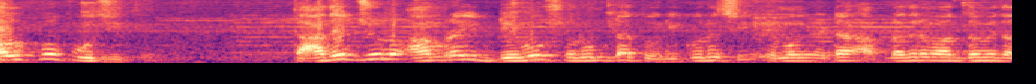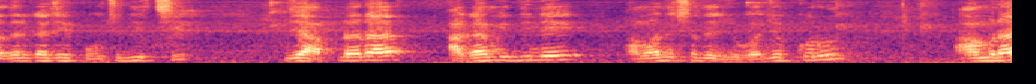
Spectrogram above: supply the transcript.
অল্প পুঁজিতে, তাদের জন্য আমরা এই ডেমো শোরুমটা তৈরি করেছি এবং এটা আপনাদের মাধ্যমে তাদের কাছে পৌঁছে দিচ্ছি যে আপনারা আগামী দিনে আমাদের সাথে যোগাযোগ করুন। আমরা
